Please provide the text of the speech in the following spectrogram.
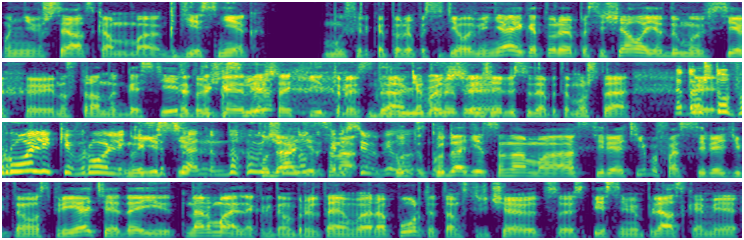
универсиадском, э, где снег? Мысль, которая посетила меня и которая посещала, я думаю, всех э, иностранных гостей, Это такая числе, наша хитрость да, которые небольшая. приезжали сюда, потому что Потому Э, что в ролике, в ролике ну, официальном, да, очень куда много деться, на- куда, куда деться нам от стереотипов, от стереотипного восприятия, да, и нормально, когда мы прилетаем в аэропорт, и там встречаются с песнями, плясками,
